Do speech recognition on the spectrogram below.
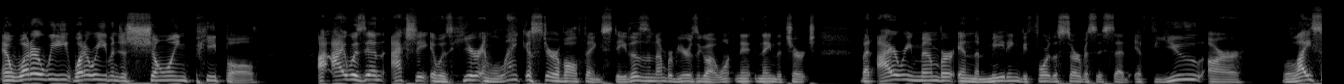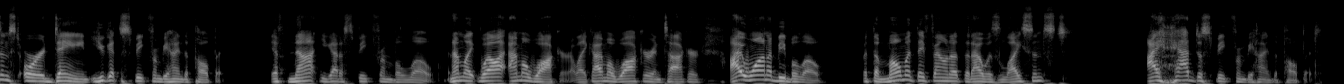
And what are we? What are we even just showing people? I, I, was in actually. It was here in Lancaster of all things, Steve. This is a number of years ago. I won't na- name the church, but I remember in the meeting before the service, it said, "If you are licensed or ordained, you get to speak from behind the pulpit." If not, you got to speak from below. And I'm like, well, I'm a walker. Like I'm a walker and talker. I want to be below. But the moment they found out that I was licensed, I had to speak from behind the pulpit.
